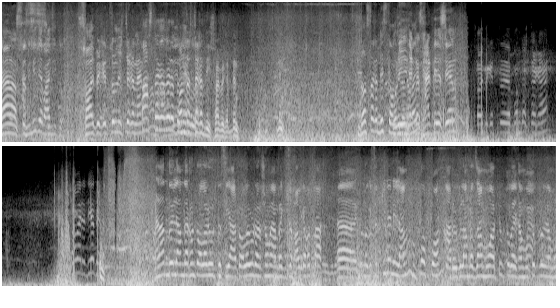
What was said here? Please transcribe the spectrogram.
না না। আমি নিজে ভাজি তো। ছয় প্যাকেট চল্লিশ টাকা নেন। পাঁচ টাকা করে তো পঞ্চাশ টাকা দিই ছয় প্যাকেট দেন। দিন দশ টাকা ডিসকাউন্ট উনি ভাই একটা ছাড় দিয়েছেন ছয় প্যাকেট পঞ্চাশ টাকা আলহামদুলিল্লাহ আমরা এখন ট্রলারে উঠতেছি আর ট্রলারে উঠার সময় আমরা কিছু হালকা পাতলা কোনো কিছু কিনে নিলাম পপকর্ন আর ওইগুলো আমরা যাব আর টুকটুকায় খামো টুকটুকে খামো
